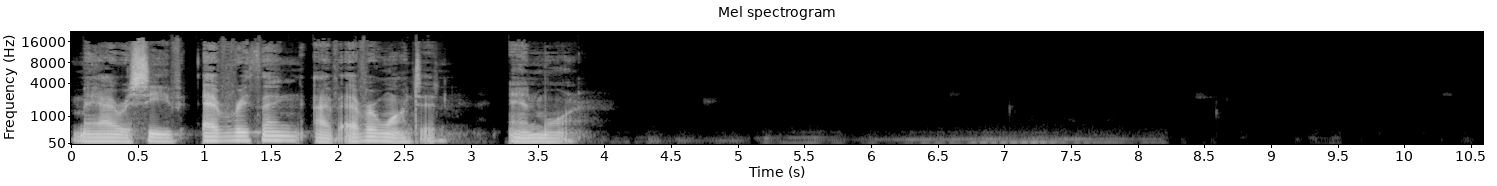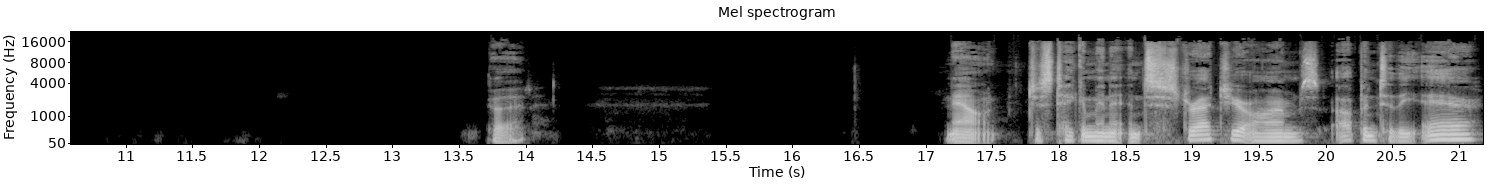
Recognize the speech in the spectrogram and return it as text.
May I receive everything I've ever wanted and more. Good. Now, just take a minute and stretch your arms up into the air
